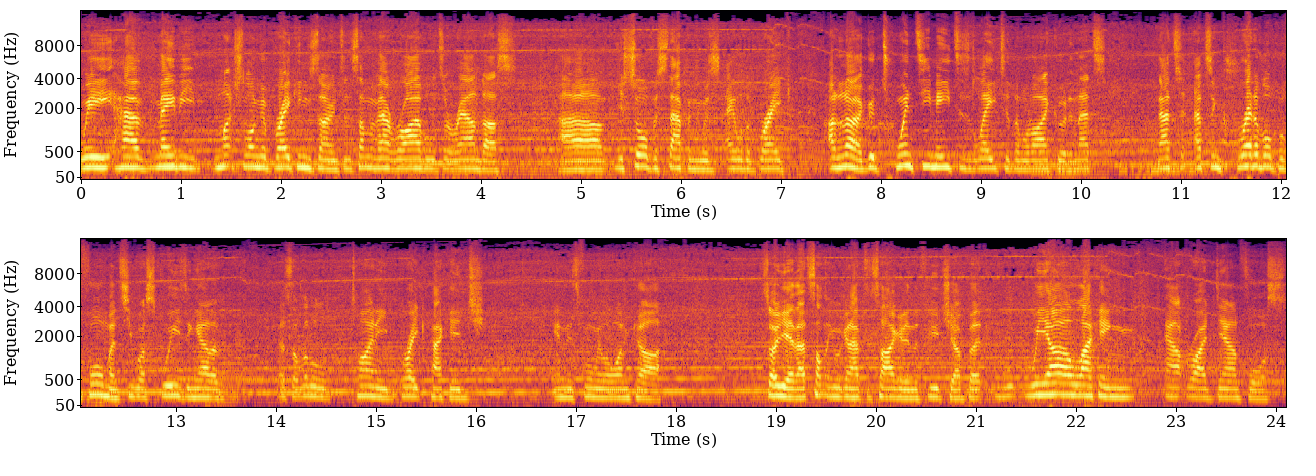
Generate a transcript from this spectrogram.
We have maybe much longer braking zones than some of our rivals around us. Uh, you saw Verstappen was able to brake, I don't know, a good 20 meters later than what I could, and that's that's that's incredible performance you are squeezing out of that's a little tiny brake package in this Formula One car. So yeah, that's something we're going to have to target in the future, but we are lacking outright downforce.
